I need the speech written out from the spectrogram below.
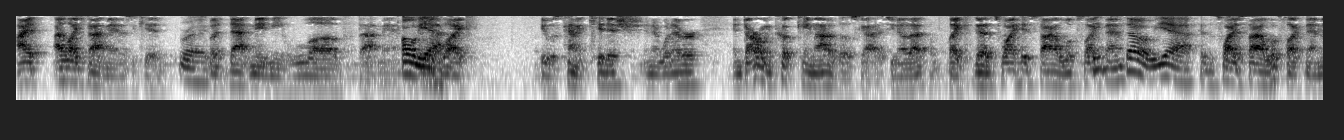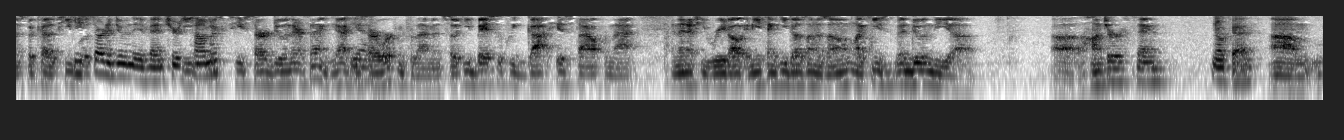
I I liked Batman as a kid, Right. But that made me love Batman. Oh, yeah. it was like it was kind of kiddish and whatever. And Darwyn Cooke came out of those guys. You know that like that's why his style looks I like think them. so, yeah. That's why his style looks like them is because he He was, started doing the Adventures he, comics. He, he started doing their thing. Yeah, he Yeah. started working for them, and so he basically got his style from that. And then if you read all anything he does on his own, like he's been doing the uh, uh, Hunter thing, okay. um,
